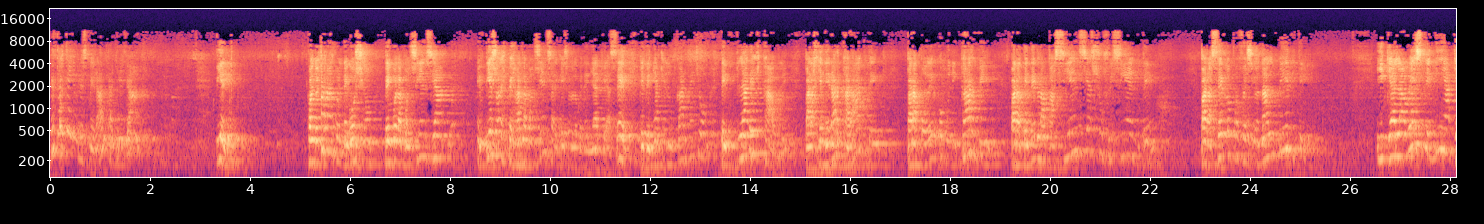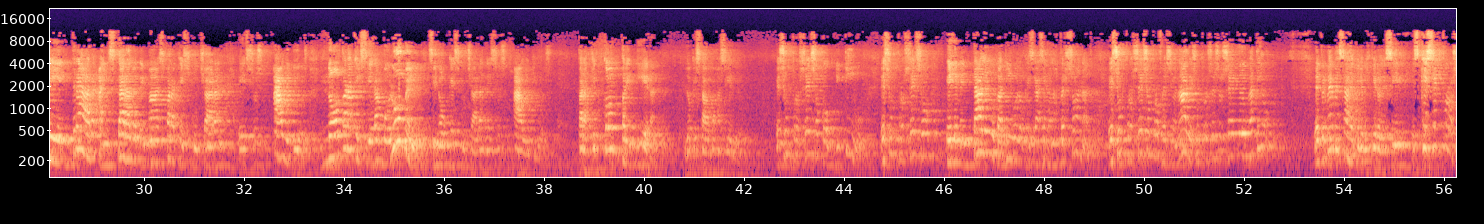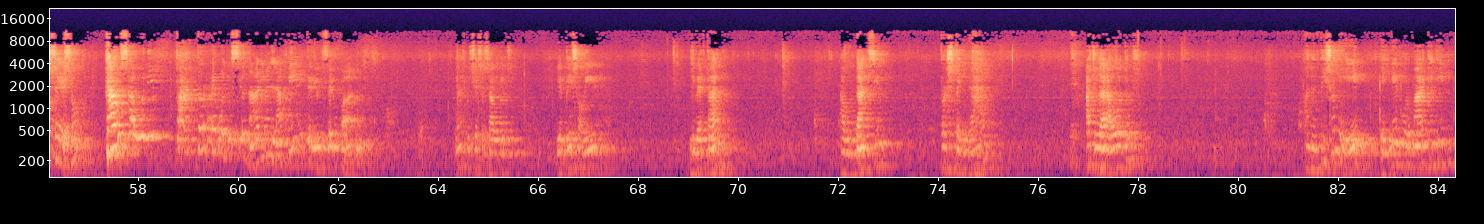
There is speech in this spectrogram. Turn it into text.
¿Qué tal que hay esmeralda allí ya? Bien, cuando yo arranco el negocio, tengo la conciencia, empiezo a despejar la conciencia de que eso es lo que tenía que hacer, que tenía que educarme yo, templar el cable para generar carácter, para poder comunicarme, para tener la paciencia suficiente para hacerlo profesionalmente. y que a la vez tenía que entrar a instar a los demás para que escucharan esos audios, no para que hicieran volumen, sino que escucharan esos audios, para que comprendieran lo que estábamos haciendo. Es un proceso cognitivo, es un proceso elemental educativo lo que se hace con las personas, es un proceso profesional, es un proceso serio educativo. El primer mensaje que yo les quiero decir es que ese proceso causa un impacto revolucionario en la mente de un ser humano. Yo escuché esos audios y empiezo a oír libertad, abundancia, prosperidad, ayudar a otros. Cuando empiezo a leer el network marketing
